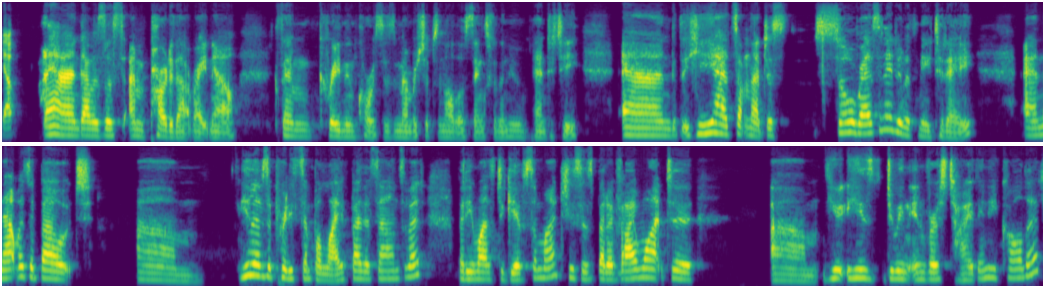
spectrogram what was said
Yep. And I was list- I'm part of that right now because I'm creating courses and memberships and all those things for the new entity. And he had something that just so resonated with me today, and that was about um he lives a pretty simple life by the sounds of it, but he wants to give so much. He says, but if I want to um, he, he's doing inverse tithing, he called it.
